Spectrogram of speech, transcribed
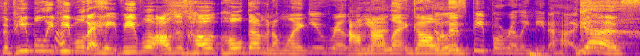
The people people that hate people, I'll just hold, hold them and I'm like, you really, I'm yes. not letting go. Those and then people really need a hug. Yes.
